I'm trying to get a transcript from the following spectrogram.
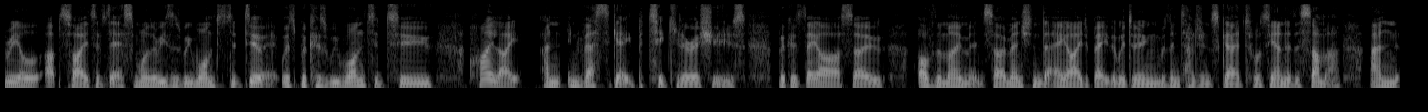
real upsides of this, and one of the reasons we wanted to do it, was because we wanted to highlight and investigate particular issues because they are so of the moment. So I mentioned the AI debate that we're doing with Intelligence Squared towards the end of the summer. And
